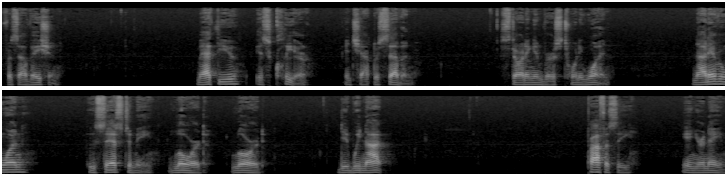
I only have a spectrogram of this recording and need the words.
for salvation. Matthew is clear in chapter 7, starting in verse 21. Not everyone who says to me, Lord, Lord, did we not prophecy in your name?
